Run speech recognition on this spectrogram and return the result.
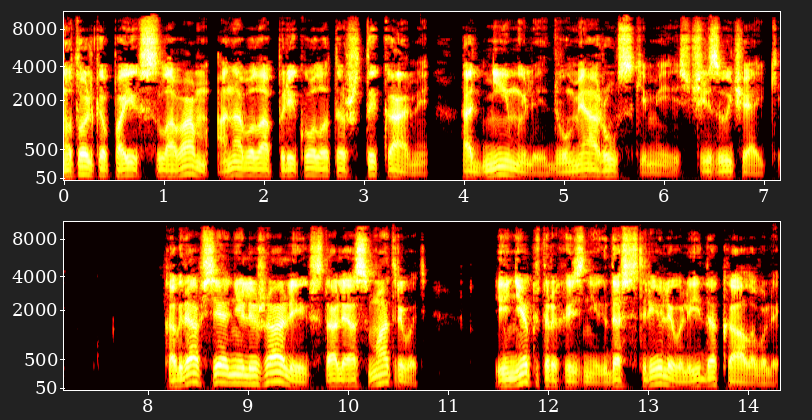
но только по их словам она была приколота штыками, одним или двумя русскими из чрезвычайки. Когда все они лежали, их стали осматривать, и некоторых из них достреливали и докалывали.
